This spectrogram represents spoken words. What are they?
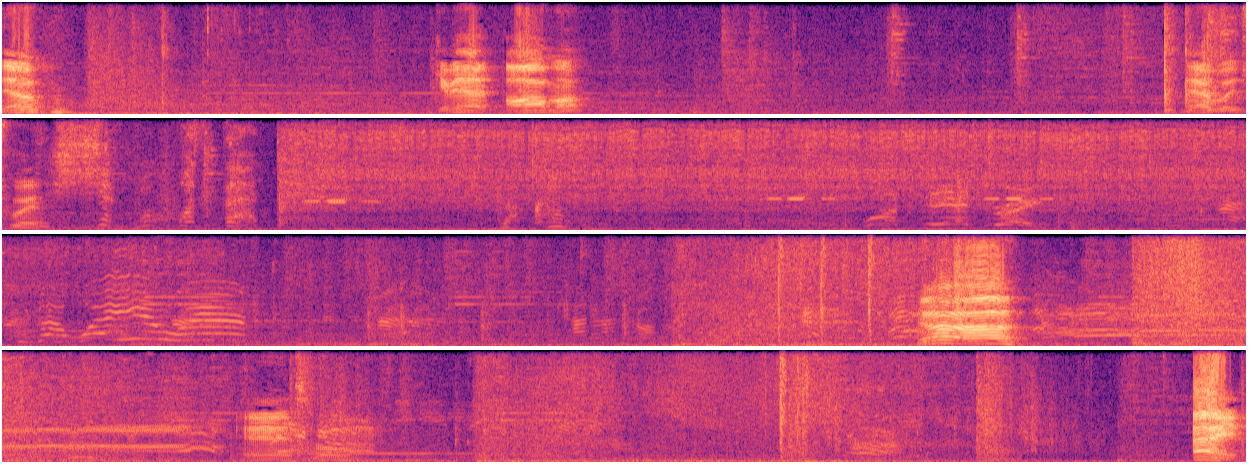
No! Give me that armor! Now which way? Shit, what was that? Got company. Watch the entry! got way you here! Yeah. Asshole. Hey!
